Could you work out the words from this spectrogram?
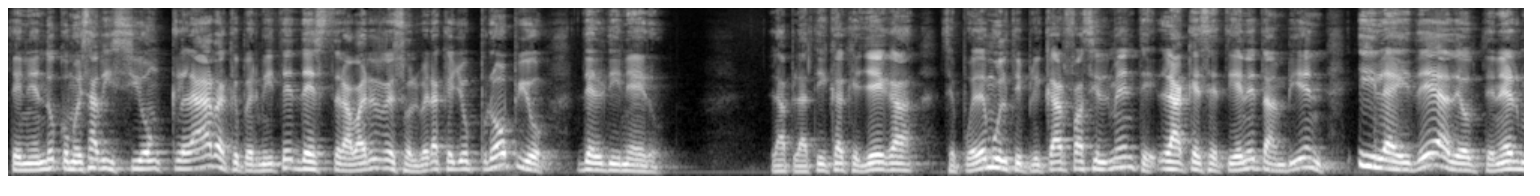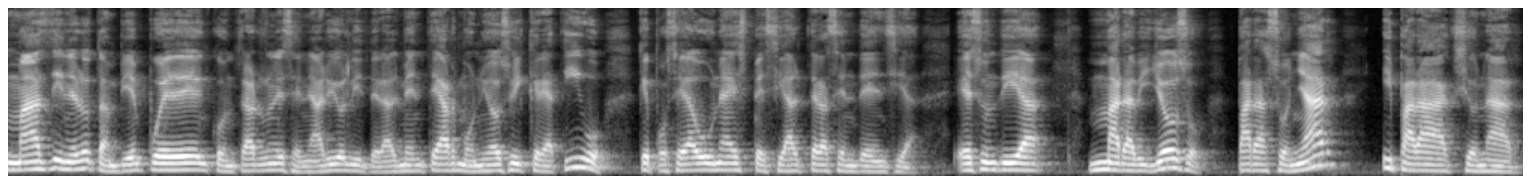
teniendo como esa visión clara que permite destrabar y resolver aquello propio del dinero. La platica que llega se puede multiplicar fácilmente, la que se tiene también, y la idea de obtener más dinero también puede encontrar un escenario literalmente armonioso y creativo que posea una especial trascendencia. Es un día maravilloso para soñar y para accionar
